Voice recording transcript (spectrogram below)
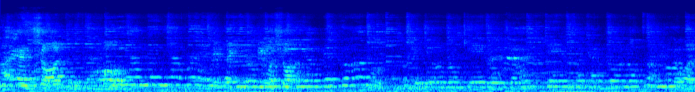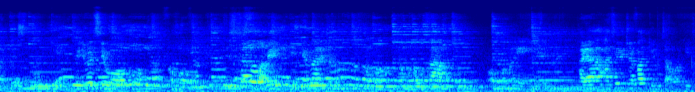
I am short. Short. 唔？你唔嘅咩？你，我？啊，下。次你着短袖啊，B 仔。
